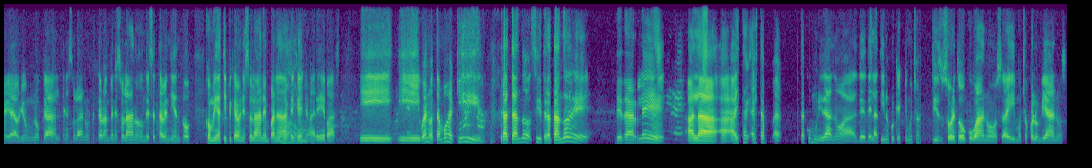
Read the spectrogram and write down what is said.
eh, abrió un local venezolano, un restaurante venezolano donde se está vendiendo comida típica venezolana, empanadas pequeñas, arepas. Y, y, bueno, estamos aquí tratando, sí, tratando de, de darle a, la, a, esta, esta, esta, comunidad ¿no? de, latinos, porque hay muchos, sobre todo cubanos, hay muchos colombianos,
